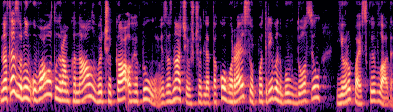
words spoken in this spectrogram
На це звернув увагу телеграм-канал ВЧК ОГПУ і зазначив, що для такого рейсу потрібен був дозвіл європейської влади.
